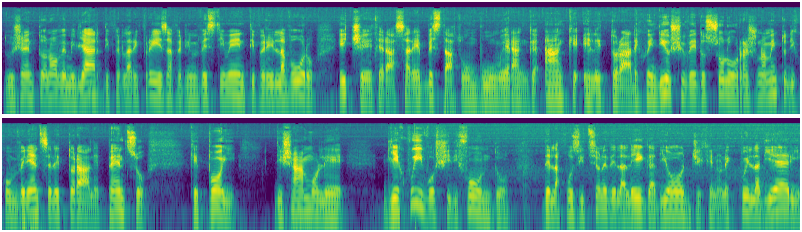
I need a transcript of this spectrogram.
209 miliardi per la ripresa, per gli investimenti, per il lavoro, eccetera, sarebbe stato un boomerang anche elettorale. Quindi io ci vedo solo un ragionamento di convenienza elettorale, penso che poi diciamo le, gli equivoci di fondo della posizione della Lega di oggi, che non è quella di ieri,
